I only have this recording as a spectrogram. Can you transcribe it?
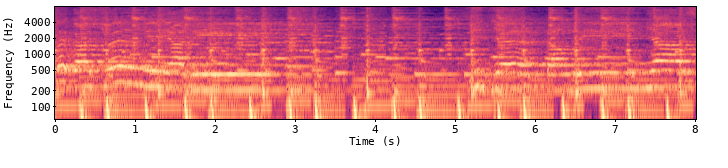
ဘက်ကကျွဲမြင်ရသည်ဒီကြံတောင်ဒီမြာစ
